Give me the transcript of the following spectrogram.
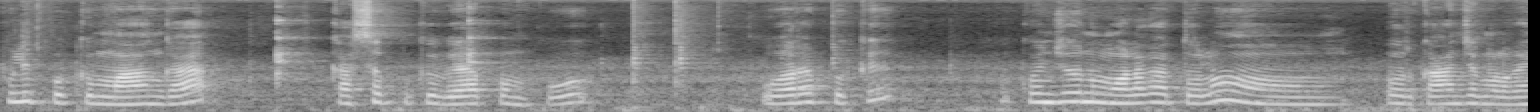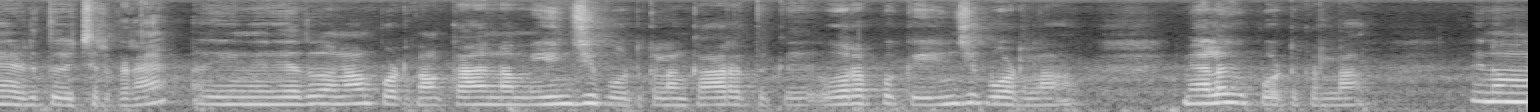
புளிப்புக்கு மாங்காய் கசப்புக்கு வேப்பம்பூ உரப்புக்கு கொஞ்சோண்டு மிளகாத்தூளும் ஒரு காஞ்ச மிளகாயும் எடுத்து வச்சுருக்கிறேன். அது எது வேணாலும் போட்டுக்கலாம். கா நம்ம இஞ்சி போட்டுக்கலாம். காரத்துக்கு உரப்புக்கு இஞ்சி போடலாம். மிளகு போட்டுக்கலாம். நம்ம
